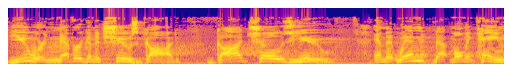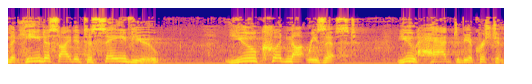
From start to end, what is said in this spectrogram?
you were never going to choose God. God chose you. And that when that moment came that He decided to save you, you could not resist. You had to be a Christian.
